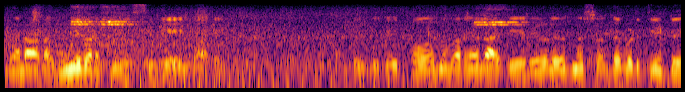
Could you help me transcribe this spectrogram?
അങ്ങനെ അടഞ്ഞു കിടക്കുന്ന ഒരു സ്ഥിതിയായി മാറിയിട്ടുണ്ട്. അപ്പോൾ ഇതിലിപ്പോൾ എന്ന് പറഞ്ഞാൽ അധികാരികൾ നിന്ന് ശ്രദ്ധപ്പെടുത്തിയിട്ട്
